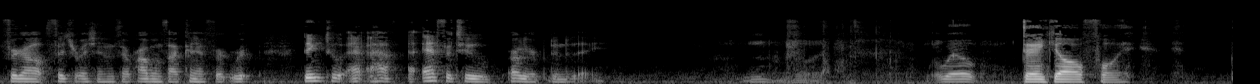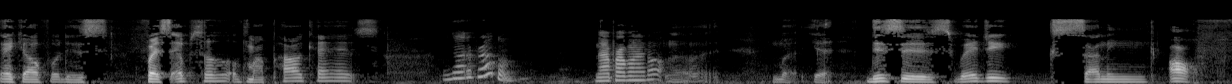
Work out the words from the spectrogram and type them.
figure out situations or problems I couldn't fig- think to a- have an answer to earlier in the day. Mm-hmm. well thank y'all for thank y'all for this first episode of my podcast not a problem. Not a problem at all. uh, but yeah this is reggie signing off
